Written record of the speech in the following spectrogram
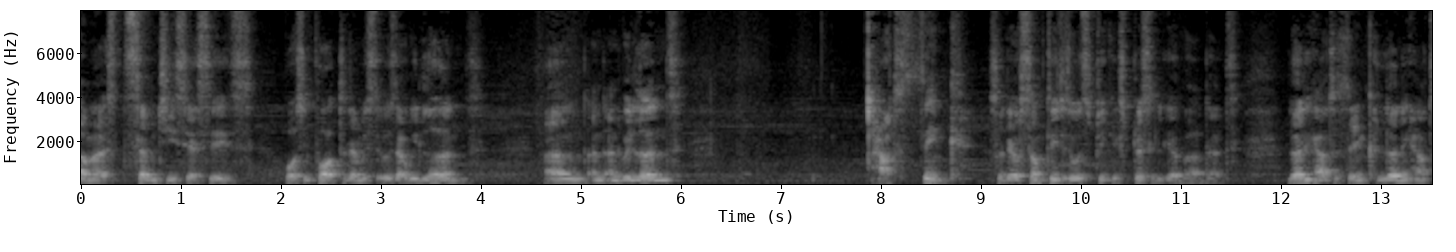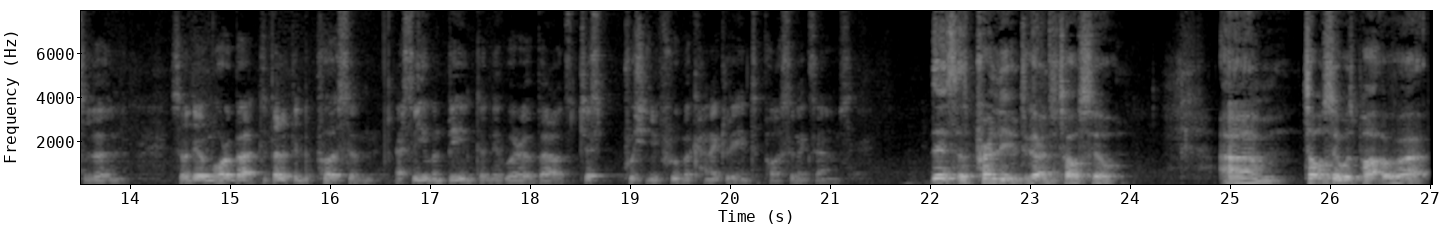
um, seven GCSEs. what's important to them was, was that we learned, and, and, and we learned how to think. So there were some teachers who would speak explicitly about that. Learning how to think, learning how to learn. So they were more about developing the person as a human being than they were about just pushing you through mechanically into passing exams. This is a prelude to going to Tulse Hill. Um, Tulse Hill was part of a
